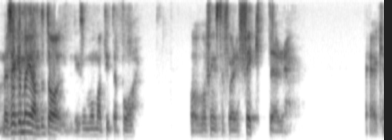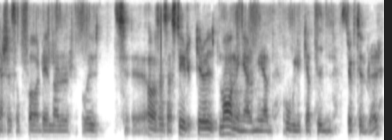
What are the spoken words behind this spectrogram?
Men sen kan man ju ändå ta, liksom, om man tittar på vad, vad finns det för effekter Eh, kanske så fördelar och ut, eh, ja, så säga, styrkor och utmaningar med olika teamstrukturer.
